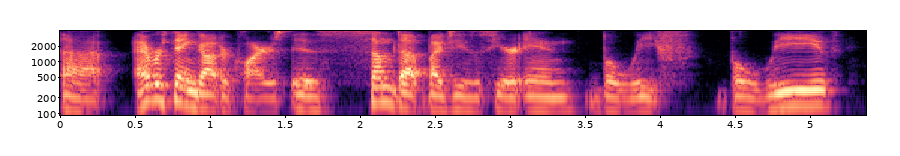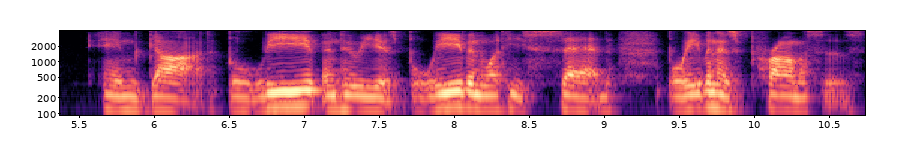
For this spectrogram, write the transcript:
Uh, everything God requires is summed up by Jesus here in belief. Believe in God. Believe in who He is. Believe in what He said. Believe in His promises.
